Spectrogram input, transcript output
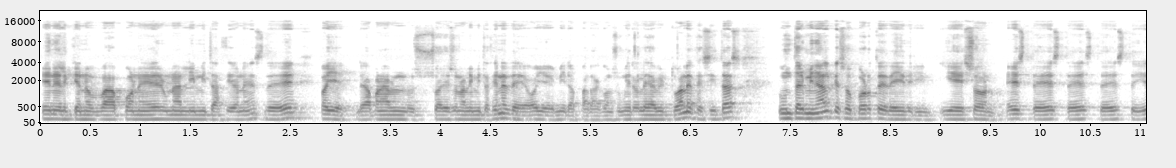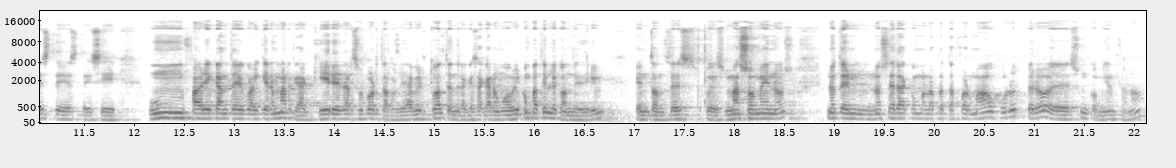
en el que nos va a poner unas limitaciones de, oye, le va a poner a los usuarios unas limitaciones de, oye, mira, para consumir realidad virtual necesitas un terminal que soporte Daydream y son este, este, este, este y este y este. Y si un fabricante de cualquier marca quiere dar soporte a realidad virtual, tendrá que sacar un móvil compatible con Daydream. Entonces, pues más o menos, no, no será como la plataforma Oculus, pero es un comienzo, ¿no?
